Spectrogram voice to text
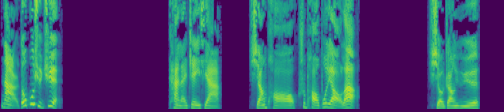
哪儿都不许去。”看来这下想跑是跑不了了。小章鱼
